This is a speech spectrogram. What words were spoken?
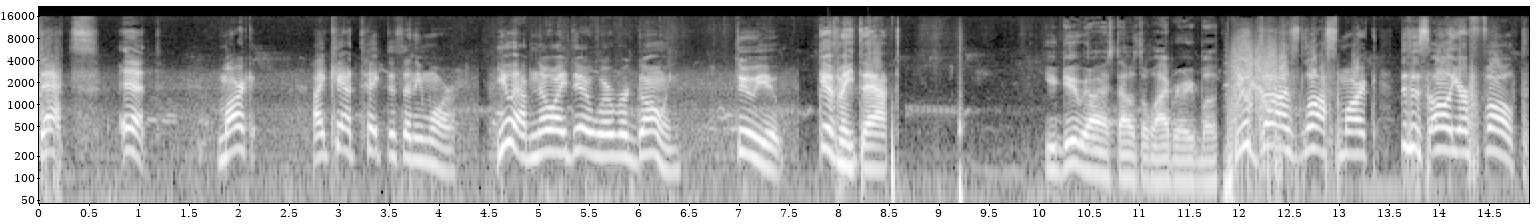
That's it. Mark, I can't take this anymore. You have no idea where we're going, do you? Give me that. You do realize that was the library book. You got us lost, Mark. This is all your fault.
